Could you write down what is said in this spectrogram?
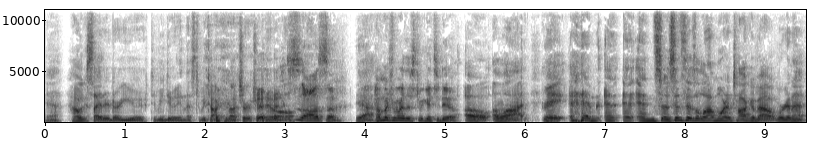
Yeah. How excited are you to be doing this, to be talking about church renewal? this is awesome. Yeah. How much more of this do we get to do? Oh, a lot. Great. Hey, and, and and so since there's a lot more to talk about, we're gonna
